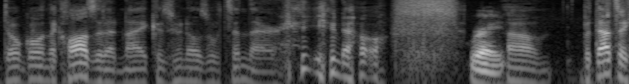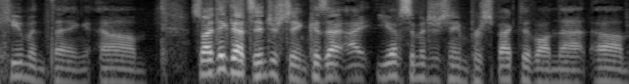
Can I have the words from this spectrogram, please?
don't go in the closet at night because who knows what's in there, you know, right? Um, but that's a human thing. Um, so I think that's interesting because you have some interesting perspective on that. Um,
